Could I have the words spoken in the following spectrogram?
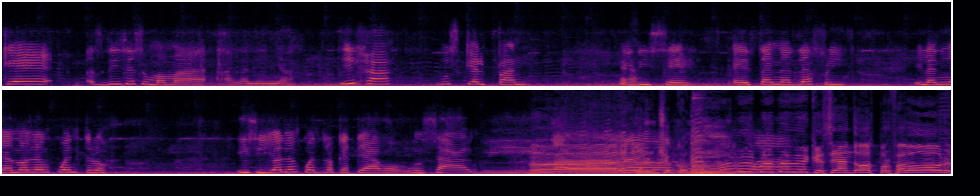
¿Qué dice su mamá a la niña? Hija, busque el pan. Y dice, está en el refri. Y la niña no lo encuentro. Y si yo lo encuentro, ¿qué te hago? Un sándwich. Ay, con un chocomil. Mamá. Que sean dos, por favor.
